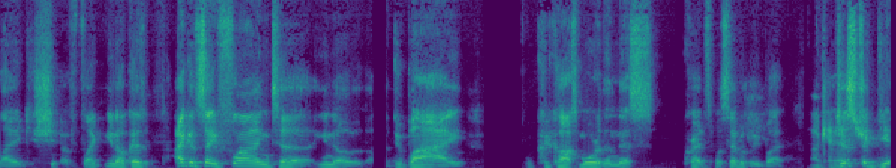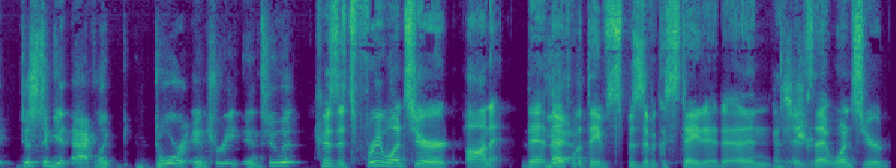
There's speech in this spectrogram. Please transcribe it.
like, like you know, because I could say flying to you know Dubai could cost more than this cred specifically, but Okay. Just to true. get just to get act like door entry into it. Because it's free once you're on it. That, that's Yeah. what they've specifically stated, and That's is true. that once you're,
